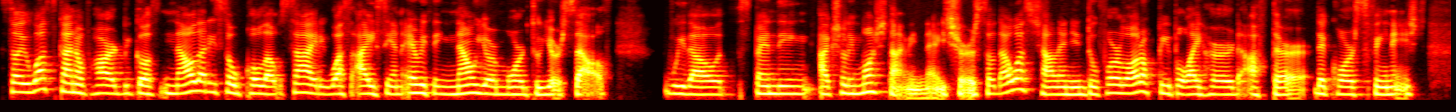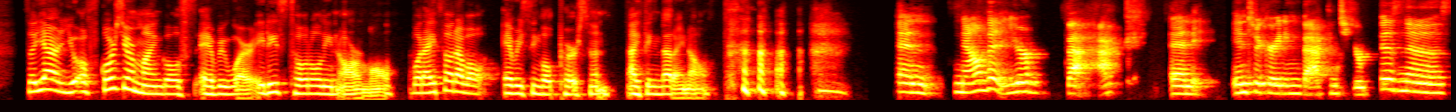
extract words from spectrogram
So it was kind of hard because now that it's so cold outside, it was icy and everything. Now you're more to yourself without spending actually much time in nature. So that was challenging too for a lot of people I heard after the course finished. So yeah, you of course your mind goes everywhere. It is totally normal. But I thought about every single person I think that I know. and now that you're back and integrating back into your business,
